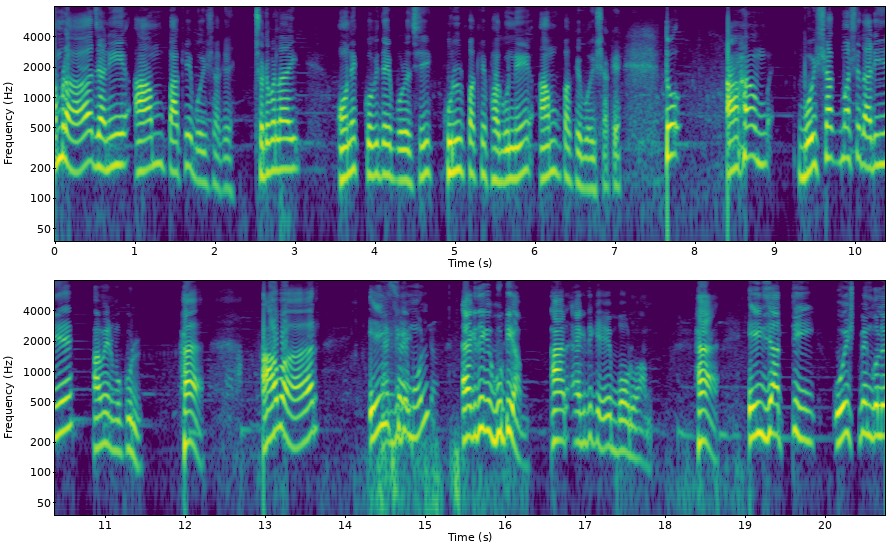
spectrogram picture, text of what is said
আমরা জানি আম পাকে বৈশাখে। ছোটবেলায় অনেক কবিতায় পড়েছি কুল পাকে ফাগুনে আম পাকে বৈশাখে। তো আম বৈশাখ মাসে দাঁড়িয়ে আমের মুকুল। হ্যাঁ আবার এই দিকে মূল একদিকে গুটি আম আর একদিকে বড় আম। হ্যাঁ এই জাতটি ওয়েস্ট বেঙ্গলে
